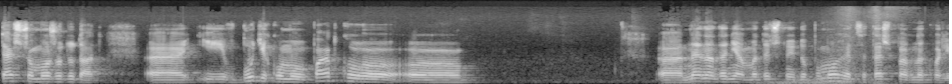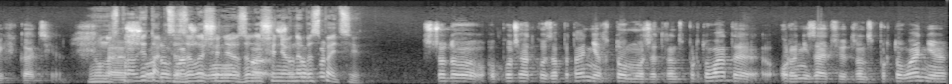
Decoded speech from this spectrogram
Те, що можу додати, і в будь-якому випадку ненадання медичної допомоги це теж певна кваліфікація. Ну насправді щодо так, це вашого, залишення, е, залишення в небезпеці. Щодо початку запитання, хто може транспортувати організацію транспортування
